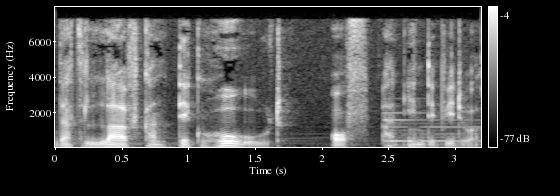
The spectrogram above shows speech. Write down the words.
that love can take hold of an individual.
